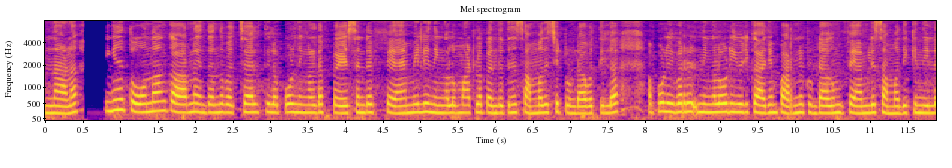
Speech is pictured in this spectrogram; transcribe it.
എന്നാണ് ഇങ്ങനെ തോന്നാൻ കാരണം എന്തെന്ന് വെച്ചാൽ ചിലപ്പോൾ നിങ്ങളുടെ പേഴ്സന്റെ ഫാമിലി നിങ്ങളുമായിട്ടുള്ള ബന്ധത്തിന് സമ്മതിച്ചിട്ടുണ്ടാവത്തില്ല. അപ്പോൾ ഇവർ നിങ്ങളോട് ഈ ഒരു കാര്യം പറഞ്ഞിട്ടുണ്ടാകും ഫാമിലി സമ്മതിക്കുന്നില്ല.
